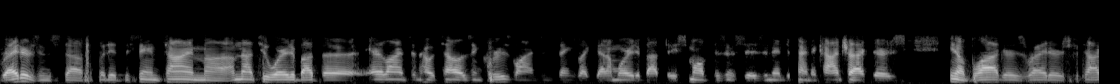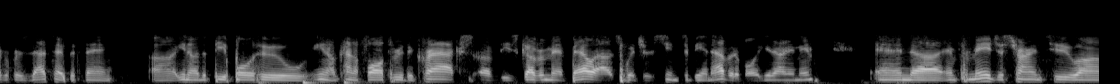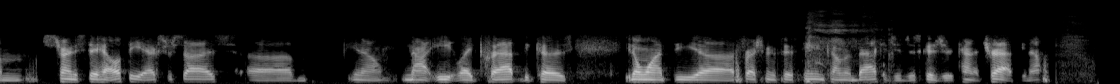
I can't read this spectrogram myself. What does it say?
writers and stuff. But at the same time, uh, I'm not too worried about the airlines and hotels and cruise lines and things like that. I'm worried about the small businesses and independent contractors, you know, bloggers, writers, photographers, that type of thing uh, you know, the people who, you know, kind of fall through the cracks of these government bailouts, which are, seem to be inevitable. You know what I mean? And uh, and for me, just trying to um, just trying to stay healthy, exercise, um, you know, not eat like crap because you don't want the uh, freshman 15 coming back at you just because you're kind of trapped, you know.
